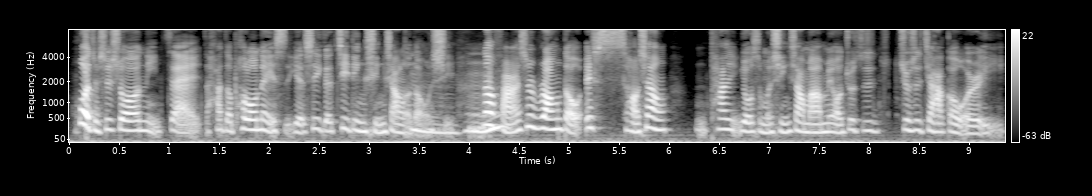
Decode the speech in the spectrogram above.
或者是说，你在他的 Polonaise 也是一个既定形象的东西，嗯嗯、那反而是 Rondo，哎，好像。它有什么形象吗？没有，就是就是架构而已。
